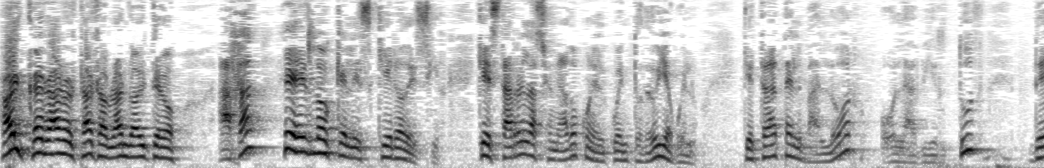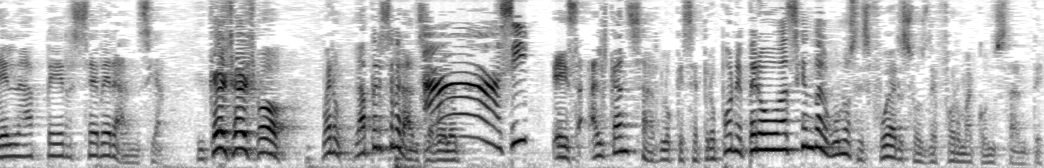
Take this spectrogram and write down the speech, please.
¡Ay, qué raro estás hablando hoy, Teo! Ajá, es lo que les quiero decir, que está relacionado con el cuento de hoy, abuelo, que trata el valor o la virtud de la perseverancia. ¿Y qué es eso? Bueno, la perseverancia, abuelo, Ah, sí. es alcanzar lo que se propone, pero haciendo algunos esfuerzos de forma constante.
